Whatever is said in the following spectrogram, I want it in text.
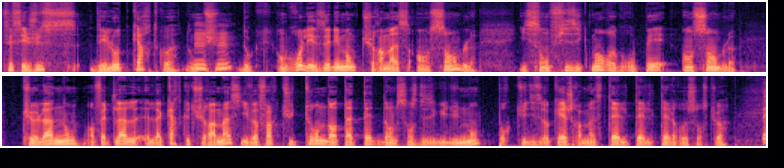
tu sais, c'est juste des lots de cartes, quoi. Donc, tu- Mhm. donc, en gros, les éléments que tu ramasses ensemble, ils sont physiquement regroupés ensemble. Que là, non. En fait, là, la carte que tu ramasses, il va falloir que tu tournes dans ta tête dans le sens des aiguilles d'une montre pour que tu dises, ok, je ramasse telle, telle, telle ressource, tu vois. Bah,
